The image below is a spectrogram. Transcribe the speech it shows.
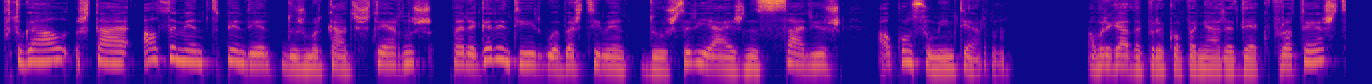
Portugal está altamente dependente dos mercados externos para garantir o abastecimento dos cereais necessários ao consumo interno. Obrigada por acompanhar a DEC Proteste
